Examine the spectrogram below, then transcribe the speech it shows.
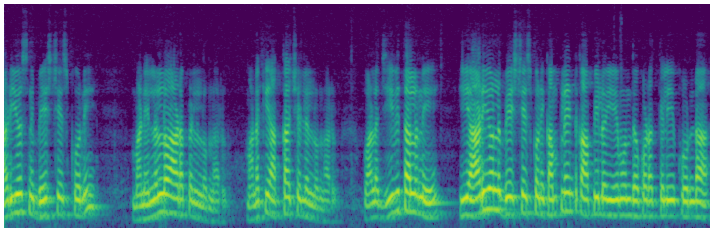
ఆడియోస్ని బేస్ చేసుకొని మన ఇళ్ళల్లో ఆడపిల్లలు ఉన్నారు మనకి అక్కా చెల్లెళ్ళు ఉన్నారు. వాళ్ళ జీవితాలని ఈ ఆడియోలను బేస్ చేసుకొని కంప్లైంట్ కాపీలో ఏముందో కూడా తెలియకుండా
